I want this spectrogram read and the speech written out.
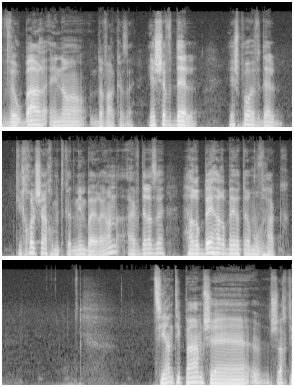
ועובר אינו דבר כזה. יש הבדל, יש פה הבדל. ככל שאנחנו מתקדמים בהיריון, ההבדל הזה הרבה הרבה יותר מובהק. ציינתי פעם ששלחתי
